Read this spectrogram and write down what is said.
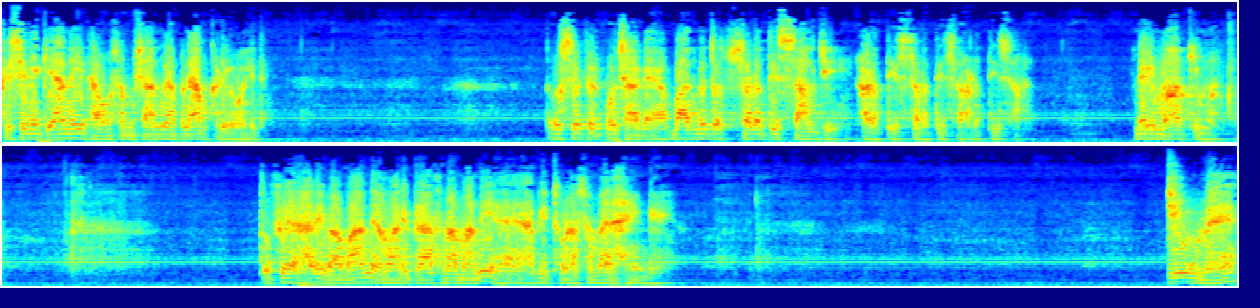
किसी ने किया नहीं था, वो शमशान में अपने आप खड़ी हुई थी। तो उससे फिर पूछा गया, बाद में तो सड़तीस साल जी, अड़तीस, सड़तीस, अड़तीस साल। मेरी माँ की माँ। तो फिर हरि बाबा ने हमारी प्रार्थना मानी है, अभी थोड़ा समय रहेंगे। जीव में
